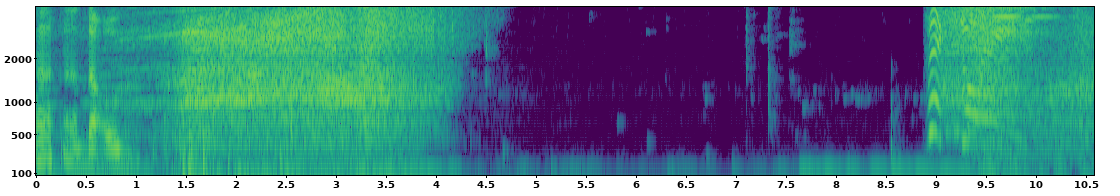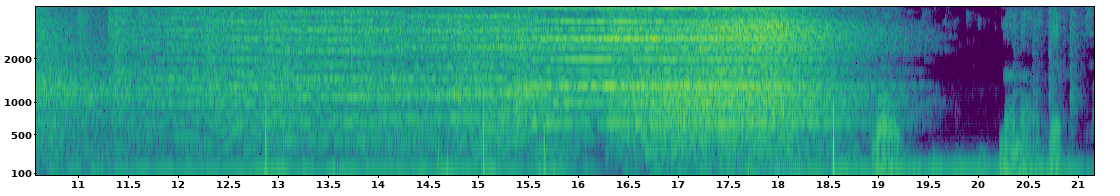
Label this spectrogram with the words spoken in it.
daog. Wow. Nana adept.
